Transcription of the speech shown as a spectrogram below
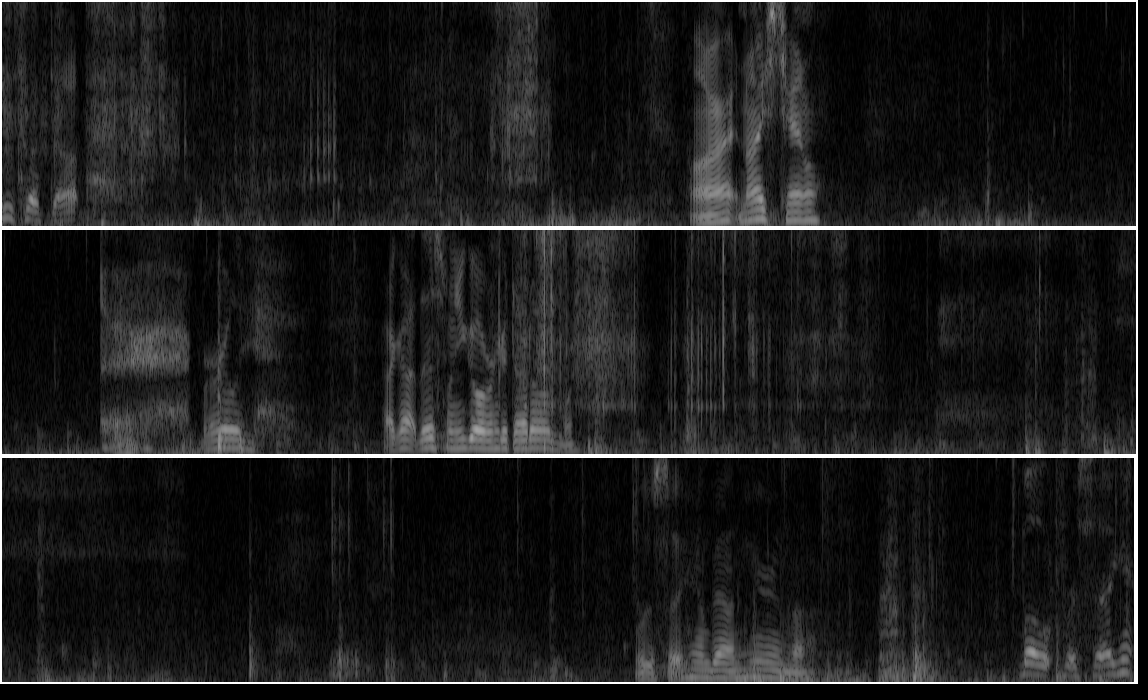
He's hooked up. Alright, nice channel. There, Burley. I got this one. You go over and get that other one. We'll just set him down here in the boat for a second.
